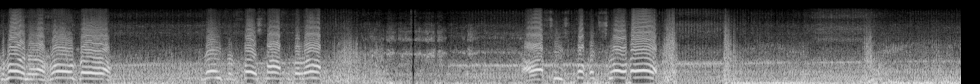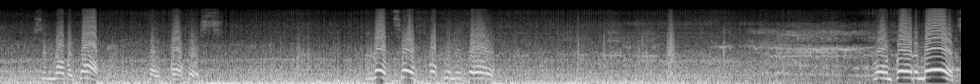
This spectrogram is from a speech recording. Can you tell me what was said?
Come on, and I hold the uh, lead for the first half of the lap. Oh, too fucking slow there. Another gap. Okay, focus. Not so fucking it out. Go on, burn a mate.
